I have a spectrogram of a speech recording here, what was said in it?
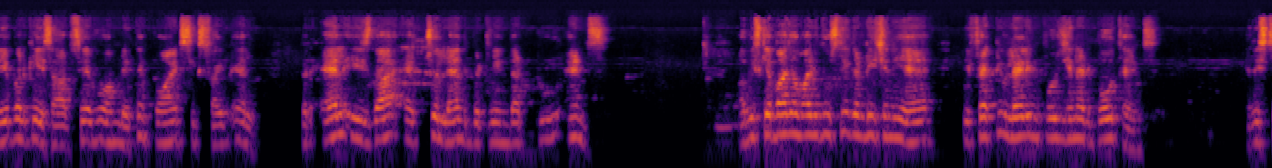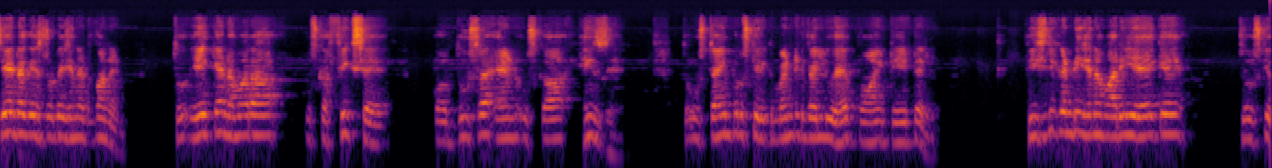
टेबल के हिसाब से वो हम लेते हैं पॉइंट सिक्स फाइव एल फिर L is the actual length between the two ends अब इसके बाद हमारी दूसरी कंडीशन ये है effective held in position at both ends restrained against rotation at one end तो एक एंड हमारा उसका फिक्स है और दूसरा एंड उसका हिंज है। तो उस टाइम पर उसकी रिकमेंडेड वैल्यू है पॉइंट एट एल तीसरी कंडीशन हमारी है कि जो उसके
